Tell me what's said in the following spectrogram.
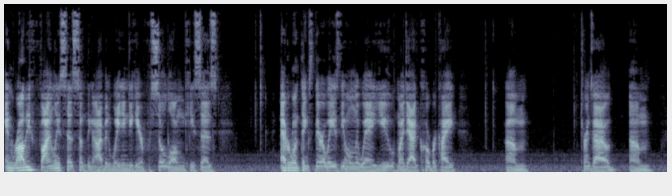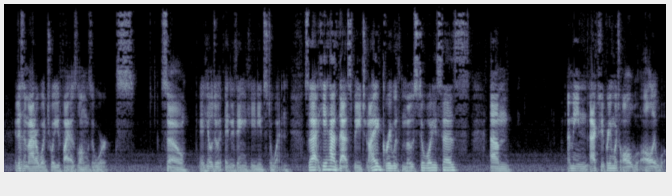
and Robbie finally says something I've been waiting to hear for so long. He says, everyone thinks their way is the only way. You, my dad, Cobra Kai. Um, turns out, um, it doesn't matter which way you fight as long as it works. So, and he'll do anything he needs to win. So that he has that speech, and I agree with most of what he says. Um, I mean, actually, pretty much all all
